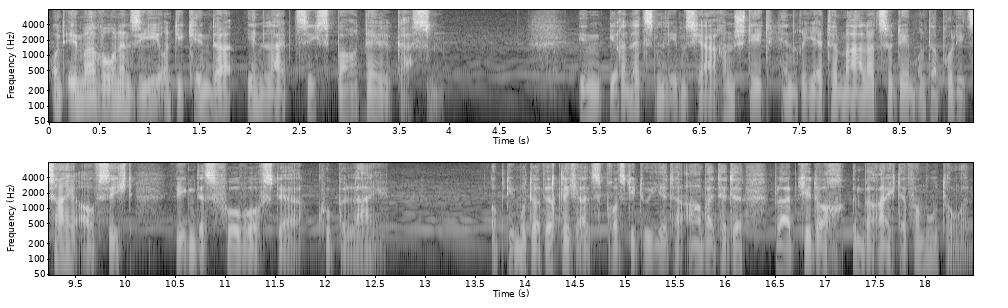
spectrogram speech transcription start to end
Und immer wohnen sie und die Kinder in Leipzigs Bordellgassen. In ihren letzten Lebensjahren steht Henriette Mahler zudem unter Polizeiaufsicht wegen des Vorwurfs der Kuppelei. Ob die Mutter wirklich als Prostituierte arbeitete, bleibt jedoch im Bereich der Vermutungen.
